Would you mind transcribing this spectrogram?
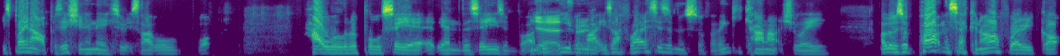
he's playing out of position, isn't he? So it's like, well, what? How will Liverpool see it at the end of the season? But I Yeah, think even true. like his athleticism and stuff, I think he can actually. Well, there was a part in the second half where he got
